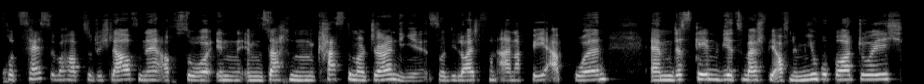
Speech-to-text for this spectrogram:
Prozess überhaupt so durchlaufen, ne? auch so in, in Sachen Customer Journey, so die Leute von A nach B abholen. Ähm, das gehen wir zum Beispiel auf einem Miro-Board durch.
